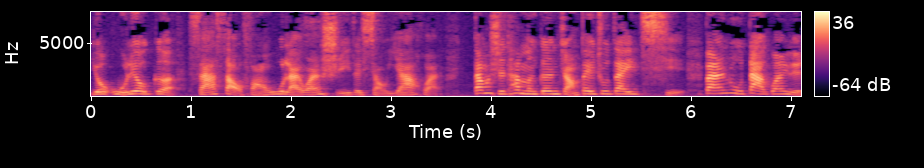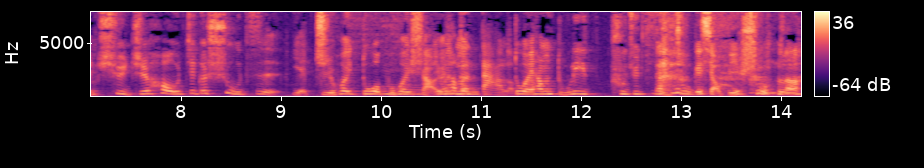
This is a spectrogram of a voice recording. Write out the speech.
有五六个洒扫房屋、来往十一的小丫鬟。当时他们跟长辈住在一起，搬入大观园去之后，这个数字也只会多不会少，因为他们大了，对他们独立出去自己住个小别墅了。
